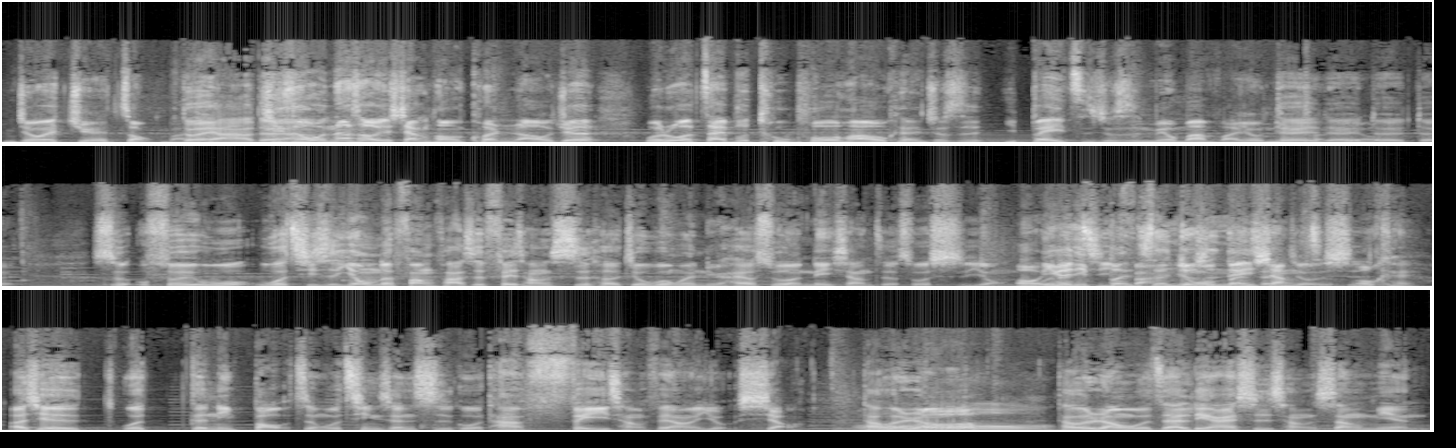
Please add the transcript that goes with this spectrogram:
你就会绝种吧？对啊对啊其实我那时候有相同的困扰，我觉得我如果再不突破的话，我可能就是一辈子就是没有办法有女朋对友。对对对。所所以我我其实用的方法是非常适合就温温女还有所有内向者所使用的哦，因为你本身就是内向者就是 OK 而且我跟你保证，我亲身试过，它非常非常有效，它会让我。哦，它会让我在恋爱市场上面，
